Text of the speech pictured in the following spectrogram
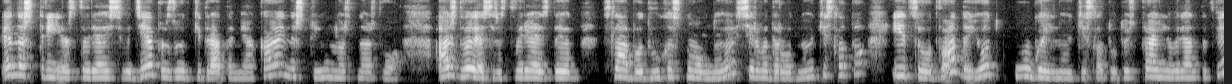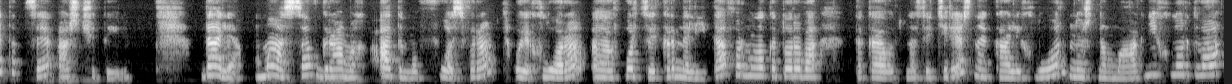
NH3, растворяясь в воде, образует гидрат аммиака, NH3 умножить на H2. H2S, растворяясь, дает слабую двухосновную сероводородную кислоту, и CO2 дает угольную кислоту. То есть правильный вариант ответа CH4. Далее, масса в граммах атомов фосфора, ой, хлора э, в порции карнолита, формула которого такая вот у нас интересная, калий хлор умножить на магний хлор 2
